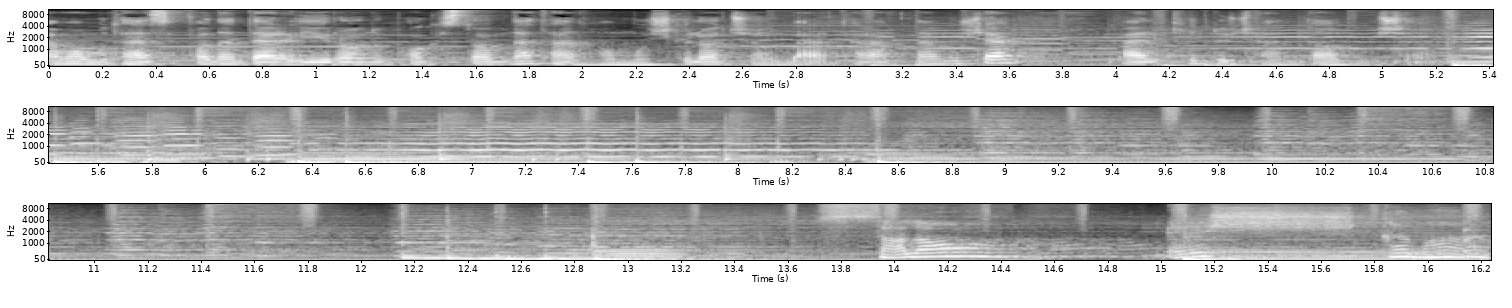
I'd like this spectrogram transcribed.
اما متاسفانه در ایران و پاکستان نه تنها مشکلاتشان برطرف نمیشن بلکه دوچندان میشن سلام. عشق من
